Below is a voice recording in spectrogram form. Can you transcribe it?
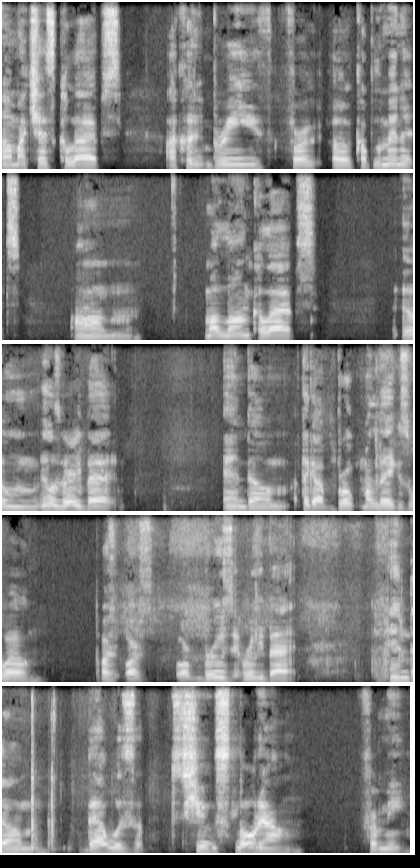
Um, my chest collapsed. I couldn't breathe for a couple of minutes. Um, my lung collapsed. Um, it was very bad, and um, I think I broke my leg as well, or or or bruised it really bad. And um, that was a huge slowdown for me.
